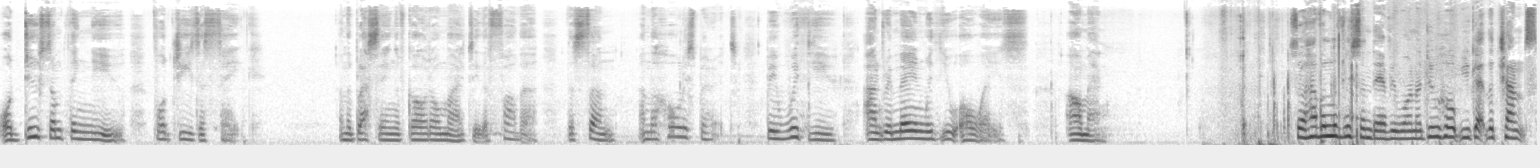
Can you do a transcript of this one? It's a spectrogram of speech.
or do something new for Jesus' sake. And the blessing of God Almighty, the Father, the Son, and the Holy Spirit be with you and remain with you always. Amen. So have a lovely Sunday, everyone. I do hope you get the chance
